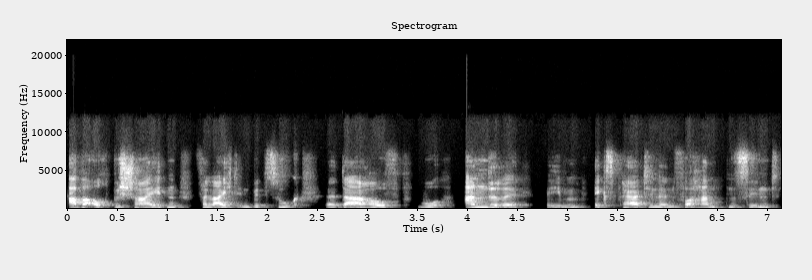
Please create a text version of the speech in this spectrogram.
aber auch bescheiden, vielleicht in Bezug äh, darauf, wo andere eben Expertinnen vorhanden sind,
